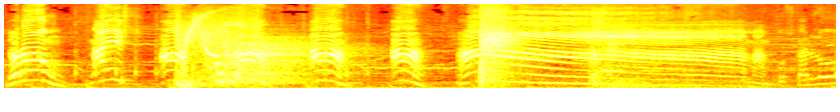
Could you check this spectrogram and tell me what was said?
Dorong, nice. Ah, ah, kan lu?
